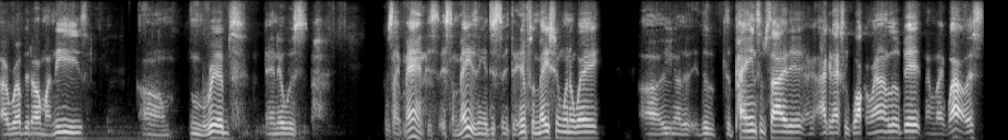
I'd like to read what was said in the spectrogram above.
I rubbed it on my knees, um, my ribs, and it was, it was like, man, it's, it's amazing. It just the inflammation went away. Uh, you know, the, the the pain subsided. I, I could actually walk around a little bit, and I'm like, wow, this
